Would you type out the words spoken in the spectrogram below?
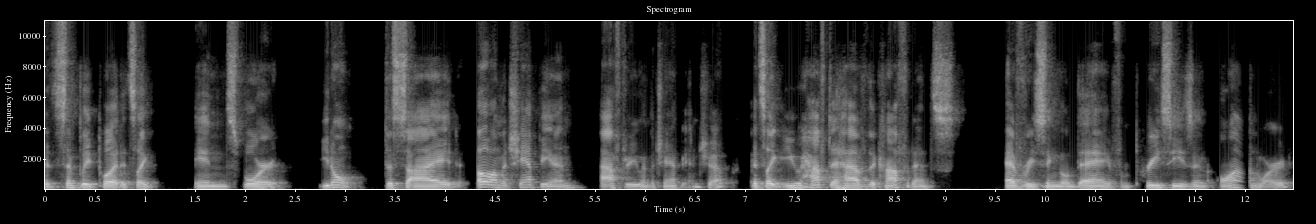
It's simply put it's like in sport you don't decide oh i'm a champion after you win the championship. It's like you have to have the confidence every single day from preseason onward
